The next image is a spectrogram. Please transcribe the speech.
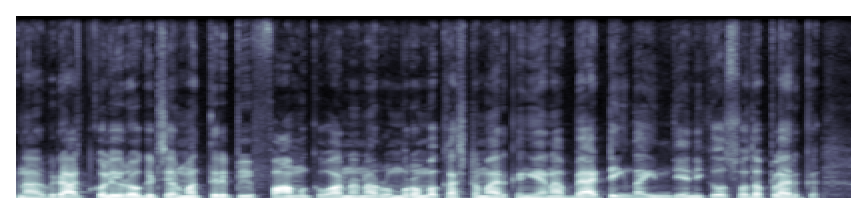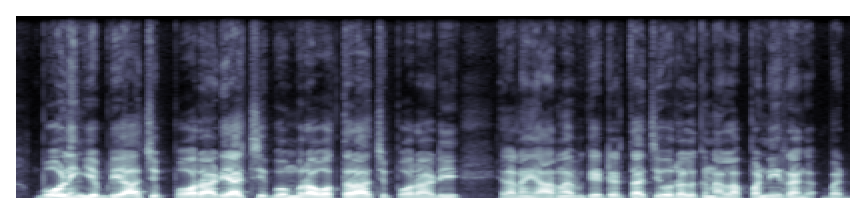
ஏன்னா விராட் கோலி ரோஹித் சர்மா திருப்பி ஃபார்முக்கு வரணும்னா ரொம்ப ரொம்ப கஷ்டமாக இருக்குங்க. ஏன்னா பேட்டிங் தான் இந்திய அணிக்கு ஒரு சொதப்பலாக இருக்குது போலிங் எப்படியாச்சும் போராடியாச்சு பொம்ரா ஒத்தராச்சும் போராடி இல்லைனா யாருனா விக்கெட் எடுத்தாச்சு ஓரளவுக்கு நல்லா பண்ணிடுறாங்க. பட்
